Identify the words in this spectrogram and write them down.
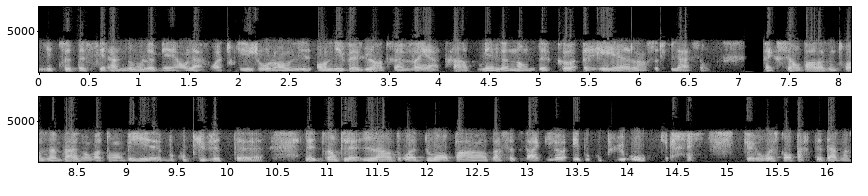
l'étude de Cyrano, là, mais on la voit tous les jours. on, on évalue entre 20 à 30 000 le nombre de cas réels en circulation. Fait que si on part dans une troisième vague, on va tomber euh, beaucoup plus vite. Euh, disons que l'endroit d'où on part dans cette vague-là est beaucoup plus haut que, que où est-ce qu'on partait d'avant.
